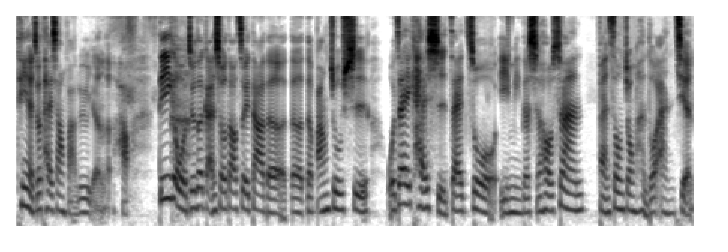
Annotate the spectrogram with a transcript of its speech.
听起来就太像法律人了。好，第一个我觉得感受到最大的的的帮助是，我在一开始在做移民的时候，虽然反送中很多案件。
